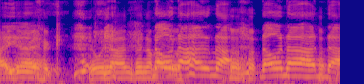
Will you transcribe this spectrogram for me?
Hi, Ayan. Direk. Naunahan ko na kayo. Naunahan na. Naunahan na.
